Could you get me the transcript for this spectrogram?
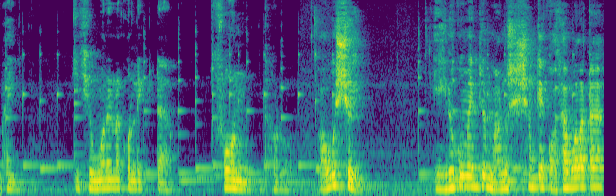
ভাই কিছু মনে না করলে একটা ফোন ধরো। অবশ্যই এইরকম একজন মানুষের সঙ্গে কথা বলাটা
